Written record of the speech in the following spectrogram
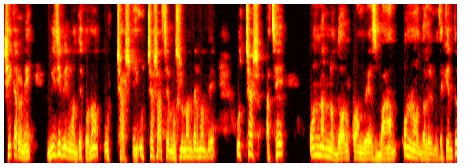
সেই কারণে বিজেপির মধ্যে কোনো উচ্ছ্বাস নেই। উচ্ছ্বাস আছে মুসলমানদের মধ্যে, উচ্ছ্বাস আছে অন্যান্য দল, কংগ্রেস, বাম, অন্য দলের মধ্যে, কিন্তু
